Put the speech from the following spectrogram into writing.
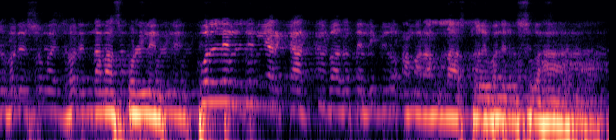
জোহরের সময় জোহরের নামাজ পড়লেন, করলেন দুনিয়ার কাজ, ইবাদতে লিখলো আমার আল্লাহ বলেন, সুবহান।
